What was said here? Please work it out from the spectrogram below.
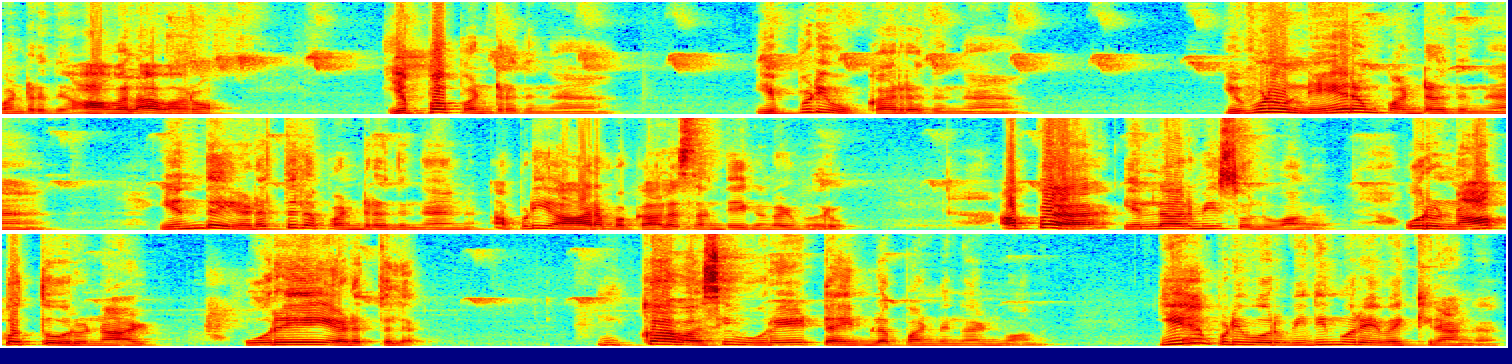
பண்ணுறது ஆவலாக வரும். எப்போ பண்ணுறதுங்க எப்படி உட்கார்றதுங்க? எவ்வளோ நேரம் பண்ணுறதுங்க எந்த இடத்துல பண்ணுறதுங்க அப்படி ஆரம்ப கால சந்தேகங்கள் வரும். அப்போ எல்லாருமே சொல்லுவாங்க ஒரு நாற்பத்தோரு நாள் ஒரே இடத்துல முக்காவாசி ஒரே டைமில் பண்ணுங்கன்னுவாங்க. ஏன் இப்படி ஒரு விதிமுறை வைக்கிறாங்க?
